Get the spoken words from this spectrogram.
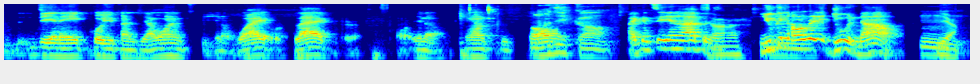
DNA, I want him to be, you know, white or black or, or you know, want to be. I can see it happen. You can already do it now yeah. Mm.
